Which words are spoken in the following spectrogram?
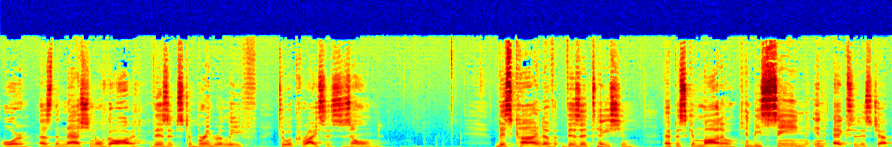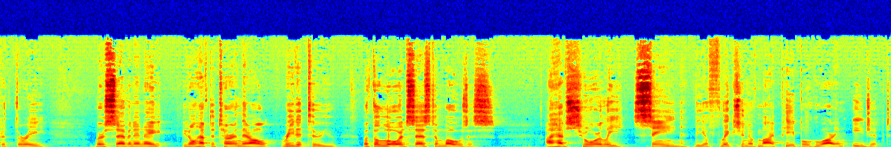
or as the National Guard visits to bring relief to a crisis zone. This kind of visitation, episkemato, can be seen in Exodus chapter 3, verse 7 and 8. You don't have to turn there, I'll read it to you. But the Lord says to Moses, I have surely seen the affliction of my people who are in Egypt,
